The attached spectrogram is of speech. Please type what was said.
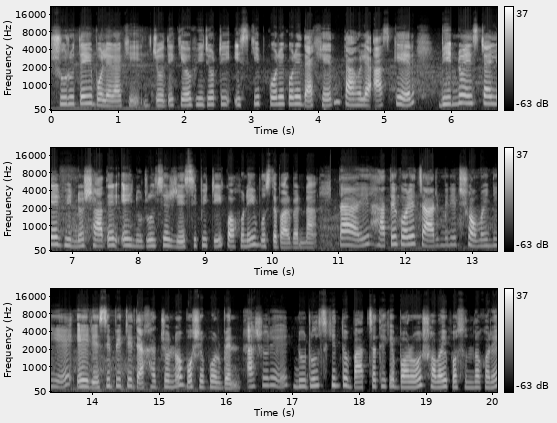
শুরুতেই বলে রাখি, যদি কেউ ভিডিওটি স্কিপ করে করে দেখেন, তাহলে আজকের ভিন্ন স্টাইলের, ভিন্ন স্বাদের এই নুডলসের রেসিপিটি কখনোই বুঝতে পারবেন না। তাই হাতে করে চার মিনিট সময় নিয়ে এই রেসিপিটি দেখার জন্য বসে পড়বেন। আসলে নুডলস কিন্তু বাচ্চা থেকে বড় সবাই পছন্দ করে,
